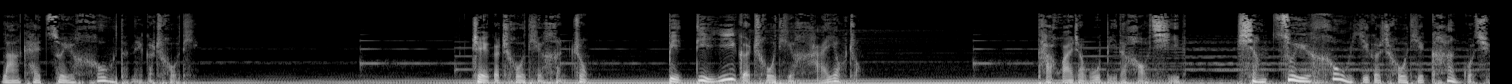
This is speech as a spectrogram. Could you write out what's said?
拉开最后的那个抽屉。这个抽屉很重，比第一个抽屉还要重。他怀着无比的好奇，向最后一个抽屉看过去。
